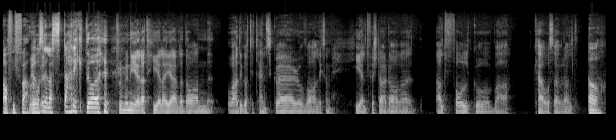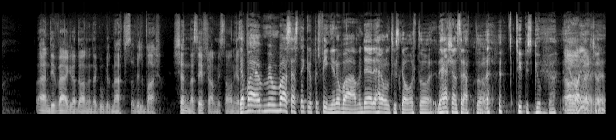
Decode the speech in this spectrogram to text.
Ja, fy fan. Det var så jävla starkt. Och... Promenerat hela jävla dagen och hade gått till Times Square och var liksom helt förstörda av allt folk och bara kaos överallt. Ja. Andy vägrade använda Google Maps och ville bara känna sig fram i stan hela Jag bara, tiden. jag bara så här sträcker upp ett finger och bara, men det är det här hållet vi ska åt och det här känns rätt. Och... Typisk gubbe. Ja, Ja, ja, verkligen. ja. Ja,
